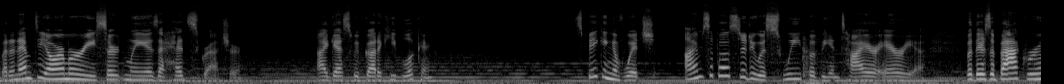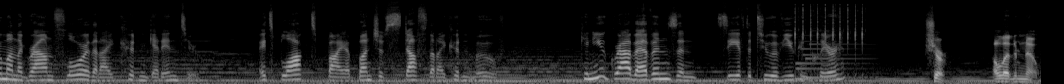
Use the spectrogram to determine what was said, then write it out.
But an empty armory certainly is a head scratcher. I guess we've got to keep looking. Speaking of which, I'm supposed to do a sweep of the entire area, but there's a back room on the ground floor that I couldn't get into. It's blocked by a bunch of stuff that I couldn't move. Can you grab Evans and see if the two of you can clear it? Sure. I'll let him know.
